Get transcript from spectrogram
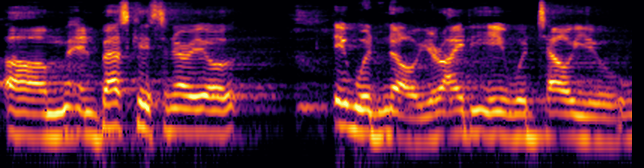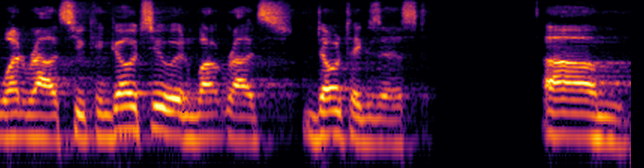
Um, in best case scenario, it would know. Your IDE would tell you what routes you can go to and what routes don't exist. Um,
